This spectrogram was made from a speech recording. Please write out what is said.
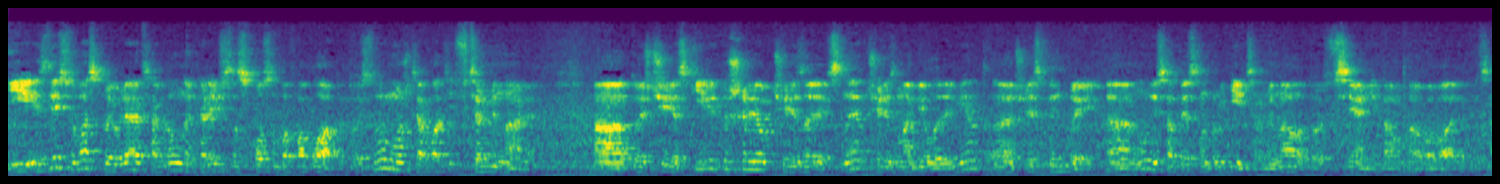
И здесь у вас появляется огромное количество способов оплаты. То есть вы можете оплатить в терминале. А, то есть через Kiwi кошелек, через AlexNet, через Mobile Element, э, через PinPay. Ну и, соответственно, другие терминалы, то есть все они там вываливаются.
